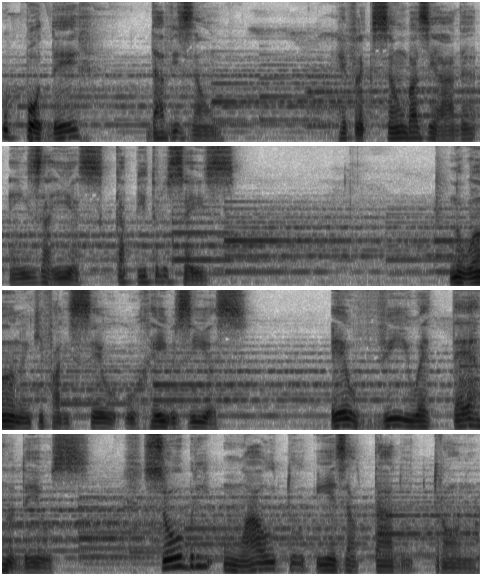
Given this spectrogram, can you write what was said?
O poder da visão. Reflexão baseada em Isaías, capítulo 6. No ano em que faleceu o rei Uzias, eu vi o eterno Deus sobre um alto e exaltado trono.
